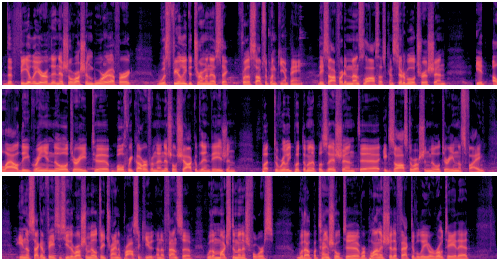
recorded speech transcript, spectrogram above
The failure of the initial Russian war effort was fairly deterministic for the subsequent campaign. They suffered immense losses, considerable attrition, it allowed the Ukrainian military to both recover from the initial shock of the invasion, but to really put them in a position to exhaust the Russian military in this fight. In the second phase, you see the Russian military trying to prosecute an offensive with a much diminished force without potential to replenish it effectively or rotate it.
